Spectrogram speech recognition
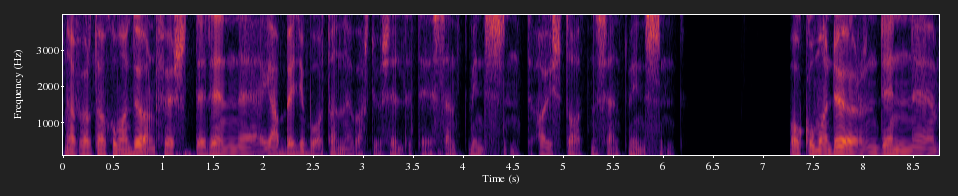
Ja, For å ta kommandøren først, den, eh, ja, begge båtene ble jo solgt til St. Vincent, øystaten St. Vincent. Og kommandøren, den eh,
